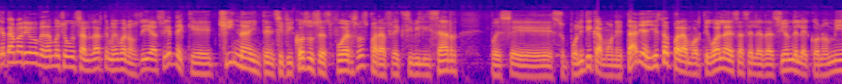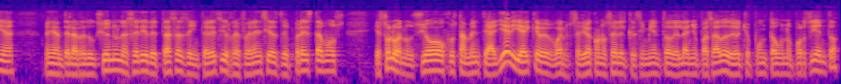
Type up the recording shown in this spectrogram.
¿Qué tal Mario? Me da mucho gusto saludarte, muy buenos días. Fíjate que China intensificó sus esfuerzos para flexibilizar pues eh, su política monetaria y esto para amortiguar la desaceleración de la economía mediante la reducción de una serie de tasas de interés y referencias de préstamos. Esto lo anunció justamente ayer y hay que, bueno, se dio a conocer el crecimiento del año pasado de 8.1%,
